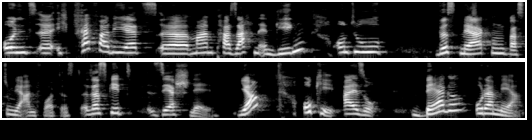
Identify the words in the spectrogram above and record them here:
und äh, ich pfeffer dir jetzt äh, mal ein paar Sachen entgegen und du wirst merken, was du mir antwortest. Das geht sehr schnell. Ja? Okay, also Berge oder Meer?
